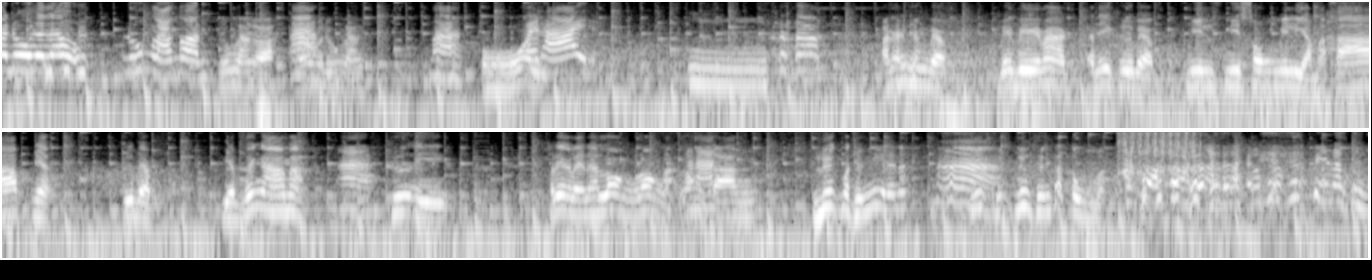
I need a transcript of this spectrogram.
มาดูเร็วๆดูข้างหลังก่อน ดูข้างหลังเหรออะเอามาดูข้างหลัง มา โอ้โหไฟไอ้ท้าย อืม อันนั้นยังแบบเบเบมาก อันนี้คือแบบมีมีทรงมีเหลี่ยมอะครับ เนี่ยคือแบบเหลี่ยมสวยงามอะอ่า คือไอเขาเรียกอะไรนะร่องร่องอะร่องอ่าฮะ กลางลึกมาถึงนี่เลยนะอ่าลึกถึงลึกถึงตะตุ่มอะพี่ตะตุ่ม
